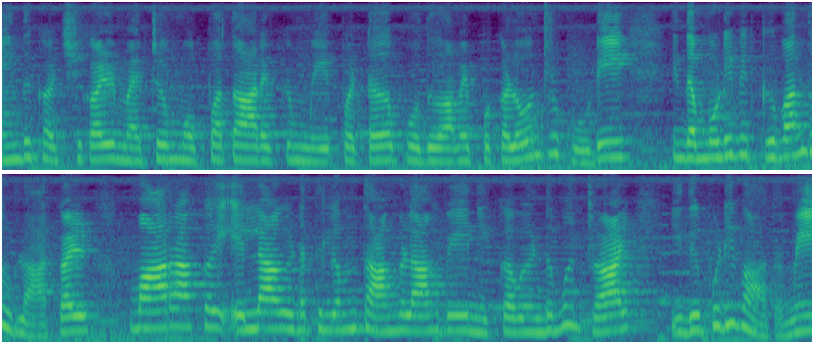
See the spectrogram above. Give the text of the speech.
ஐந்து கட்சிகள் மற்றும் முப்பத்தாறுக்கும் மேற்பட்ட பொது அமைப்புகள் ஒன்று கூடி இந்த முடிவிற்கு வந்துள்ளார்கள். மாறாக எல்லா இடத்திலும் தாங்களாகவே நிற்க வேண்டும் என்றால் இது பிடிவாதமே.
